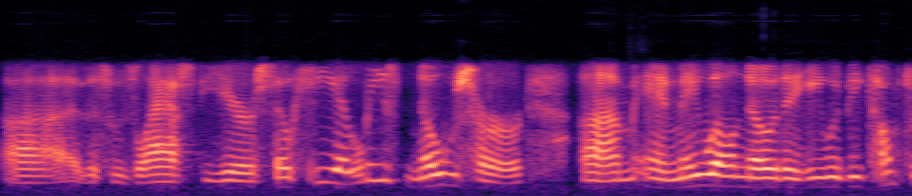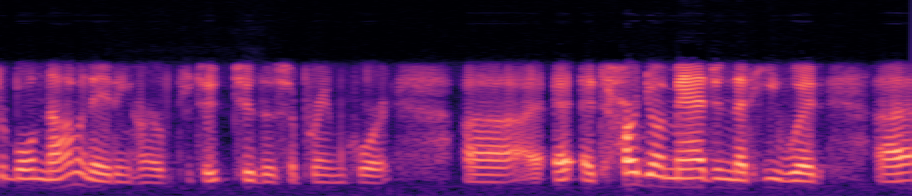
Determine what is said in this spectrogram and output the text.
Uh, this was last year, so he at least knows her um, and may well know that he would be comfortable nominating her to, to the Supreme Court. Uh, it's hard to imagine that he would uh,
